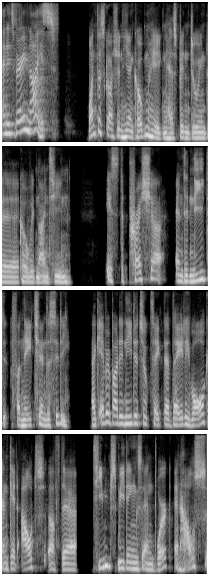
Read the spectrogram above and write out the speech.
And it's very nice. One discussion here in Copenhagen has been during the COVID 19 is the pressure and the need for nature in the city. Like everybody needed to take their daily walk and get out of their teams meetings and work and house.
